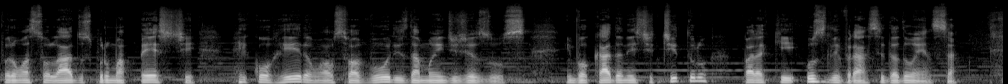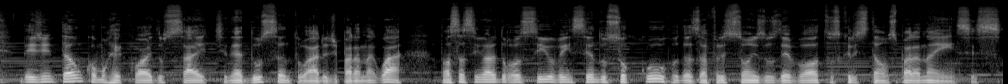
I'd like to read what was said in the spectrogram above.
foram assolados por uma peste recorreram aos favores da Mãe de Jesus, invocada neste título para que os livrasse da doença. Desde então, como recorda o site né, do Santuário de Paranaguá, Nossa Senhora do Rocio vem sendo o socorro das aflições dos devotos cristãos paranaenses.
